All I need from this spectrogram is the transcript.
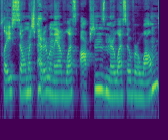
play so much better when they have less options and they're less overwhelmed.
